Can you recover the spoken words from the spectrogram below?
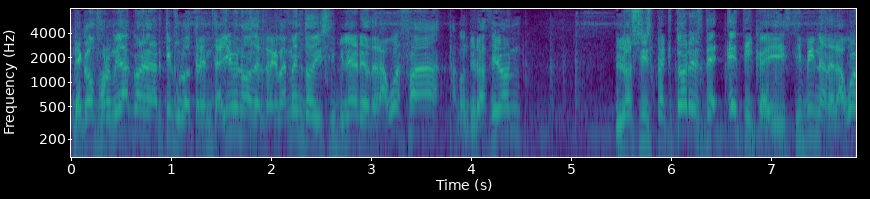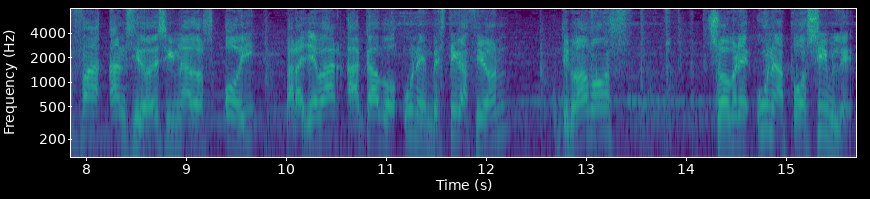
de conformidad con el artículo 31 del reglamento disciplinario de la UEFA, a continuación, los inspectores de ética y disciplina de la UEFA han sido designados hoy para llevar a cabo una investigación, continuamos, sobre una posible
